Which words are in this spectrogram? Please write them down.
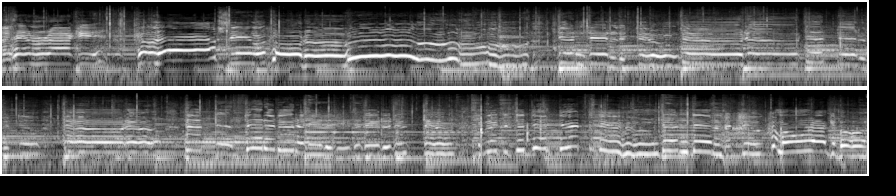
and Rocky collapsed in the corner. Come on, Rocky boy.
